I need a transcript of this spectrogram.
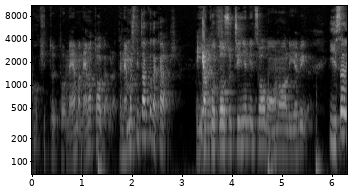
ok, to, to nema, nema toga, brate, ne možeš ti tako da kažeš. Iako to su činjenice ovo, ono, ali jebi ga. I sad,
